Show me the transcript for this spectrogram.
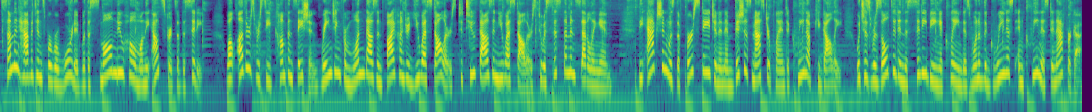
Some inhabitants were rewarded with a small new home on the outskirts of the city, while others received compensation ranging from 1,500 US dollars to 2,000 US dollars to assist them in settling in. The action was the first stage in an ambitious master plan to clean up Kigali, which has resulted in the city being acclaimed as one of the greenest and cleanest in Africa.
